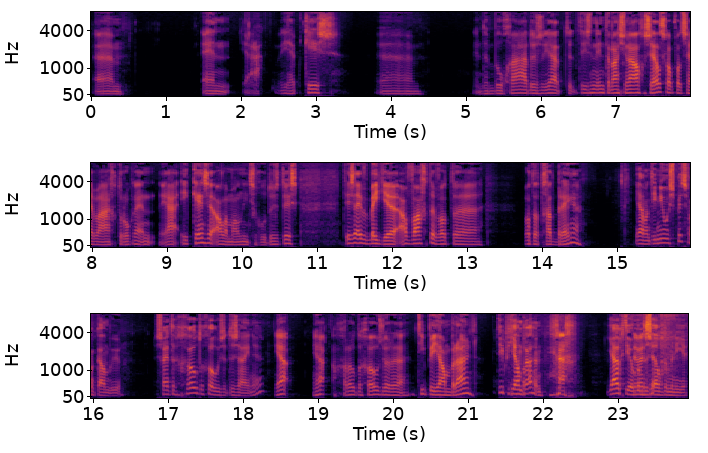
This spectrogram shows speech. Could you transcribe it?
Ehm, en ja, je hebt Kis, ehm, de Bulgaar. Dus ja, het, het is een internationaal gezelschap wat ze hebben aangetrokken. En ja, ik ken ze allemaal niet zo goed. Dus het is, het is even een beetje afwachten wat, eh, wat dat gaat brengen. Ja, want die nieuwe spits van Cambuur schijnt een grote gozer te zijn, hè? Ja, ja grote gozer, eh, type Jan Bruin. Type Jan Bruin. Ja. Juicht hij ook op dezelfde manier?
